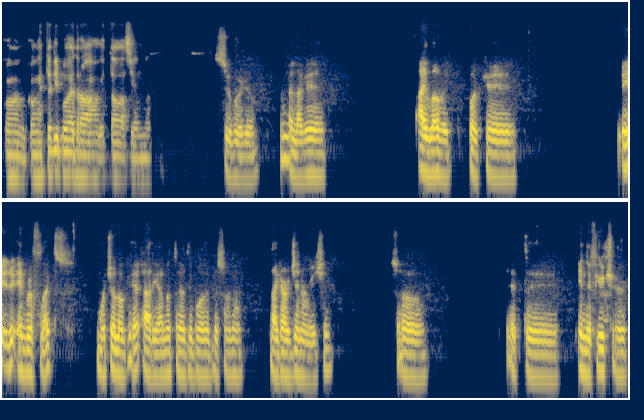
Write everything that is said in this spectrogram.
con, con este tipo de trabajo que he estado haciendo. Super dope. En verdad que I love it porque it, it reflects mucho lo que haría nuestro tipo de personas, like our generation. So, este, in the future,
